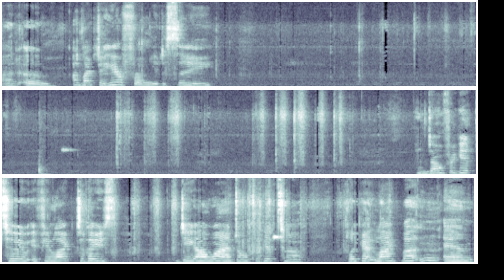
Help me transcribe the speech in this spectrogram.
I'd um I'd like to hear from you to see. And don't forget to, if you like today's DIY, don't forget to click that like button and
